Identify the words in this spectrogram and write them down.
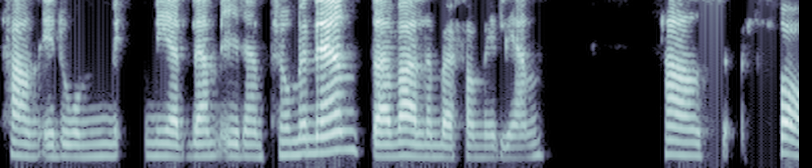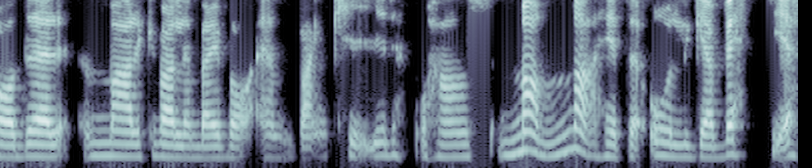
Han är då medlem i den prominenta Wallenbergfamiljen. Hans fader Mark Wallenberg var en bankir och hans mamma heter Olga Vettje.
